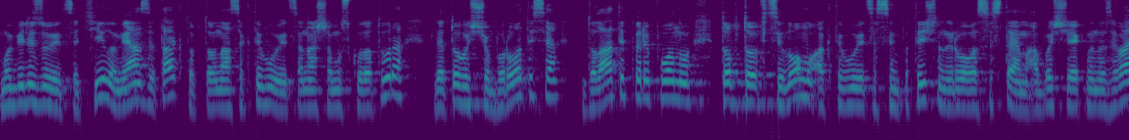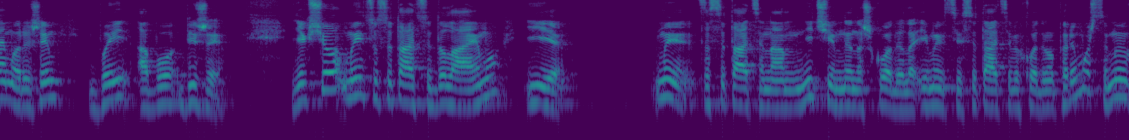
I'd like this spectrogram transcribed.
мобілізується тіло, м'язи. Так, тобто у нас активується наша мускулатура для того, щоб боротися, долати перепону. Тобто, в цілому активується симпатична нервова система, або ще як ми називаємо режим бий або біжи. Якщо ми цю ситуацію долаємо і ми ця ситуація нам нічим не нашкодила, і ми в цій ситуації виходимо переможцем. Ми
